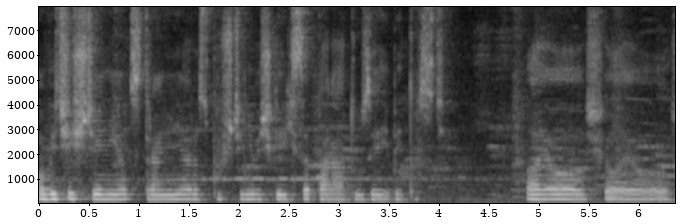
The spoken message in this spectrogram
o vyčištění, odstranění a rozpuštění veškerých separátů z její bytosti. Lajoš, lajoš.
